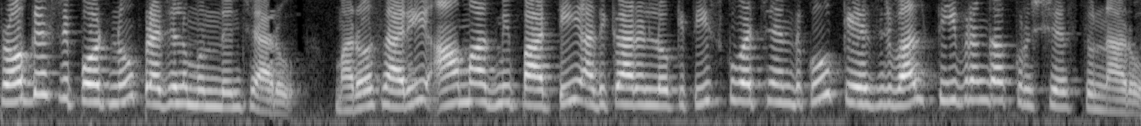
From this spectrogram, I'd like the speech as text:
ప్రోగ్రెస్ రిపోర్ట్ను ప్రజల ముందుంచారు. మరోసారి ఆమ్ ఆద్మీ పార్టీ అధికారంలోకి తీసుకువచ్చేందుకు కేజ్రీవాల్ తీవ్రంగా కృషి చేస్తున్నారు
